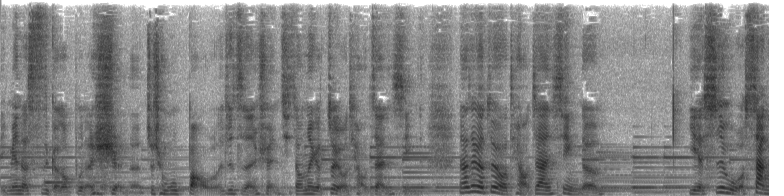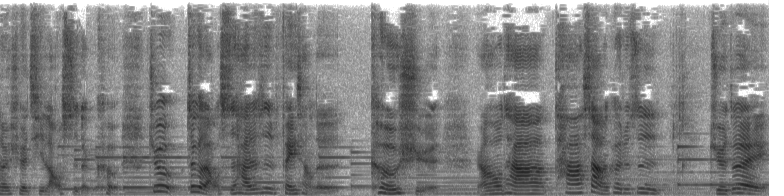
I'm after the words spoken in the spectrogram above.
里面的四个都不能选了，就全部爆了，就只能选其中那个最有挑战性的。那这个最有挑战性的，也是我上个学期老师的课。就这个老师他就是非常的科学，然后他他上的课就是绝对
